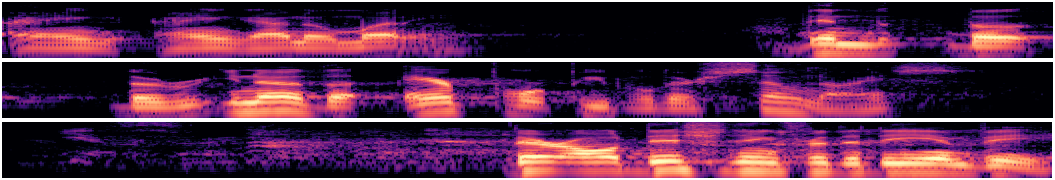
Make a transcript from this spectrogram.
I ain't, I ain't got no money. Then the, the, the, you know, the airport people, they're so nice. Yes. They're auditioning for the DMV.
